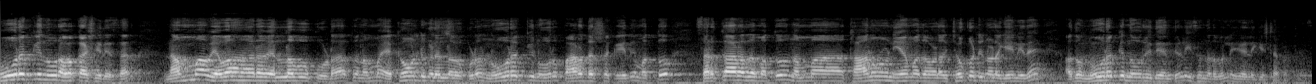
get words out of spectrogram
ನೂರಕ್ಕೆ ನೂರು ಅವಕಾಶ ಇದೆ ಸರ್. ನಮ್ಮ ವ್ಯವಹಾರವೆಲ್ಲವೂ ಕೂಡ ಅಥವಾ ನಮ್ಮ ಅಕೌಂಟ್ಗಳೆಲ್ಲವೂ ಕೂಡ ನೂರಕ್ಕೆ ನೂರು ಪಾರದರ್ಶಕ ಇದೆ ಮತ್ತು ಸರ್ಕಾರದ ಮತ್ತು ನಮ್ಮ ಕಾನೂನು ನಿಯಮದ ಒಳಗೆ ಚೌಕಟ್ಟಿನೊಳಗೆ ಏನಿದೆ, ಅದು ನೂರಕ್ಕೆ ನೂರು ಇದೆ ಅಂತೇಳಿ ಈ ಸಂದರ್ಭದಲ್ಲಿ ಹೇಳಲಿಕ್ಕೆ ಇಷ್ಟಪಡ್ತೇನೆ.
